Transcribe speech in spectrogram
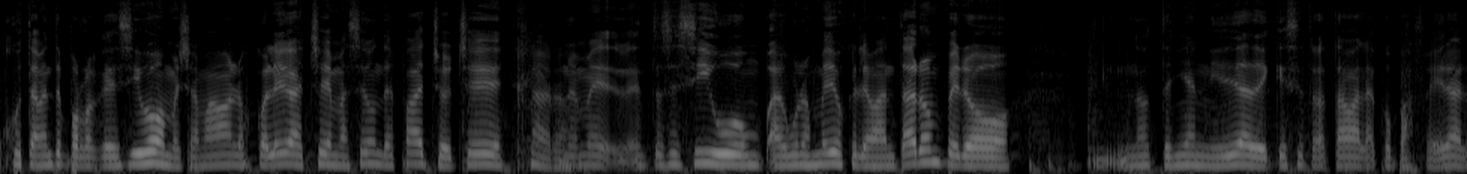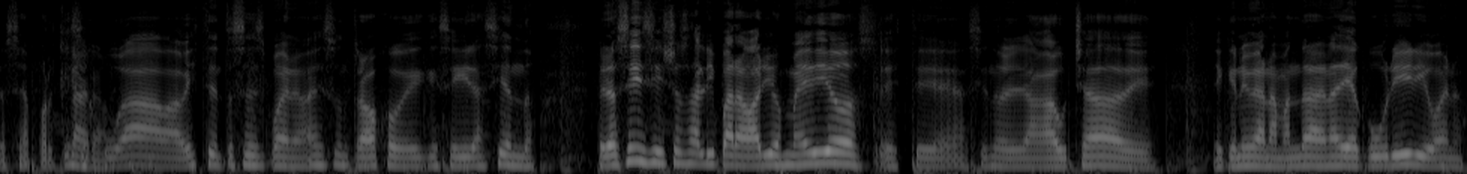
justamente por lo que decís vos, me llamaban los colegas, che, me hacé un despacho, che. Claro. entonces sí hubo algunos medios que levantaron, pero no tenían ni idea de qué se trataba la Copa Federal, o sea, por qué se jugaba, ¿viste? Entonces, bueno, es un trabajo que hay que seguir haciendo. Pero sí, sí, yo salí para varios medios este, haciéndole la gauchada de de que no iban a mandar a nadie a cubrir y bueno,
